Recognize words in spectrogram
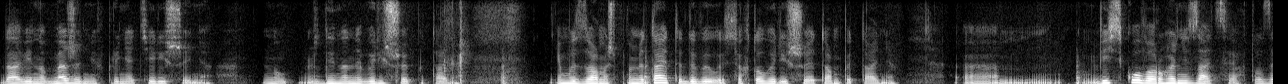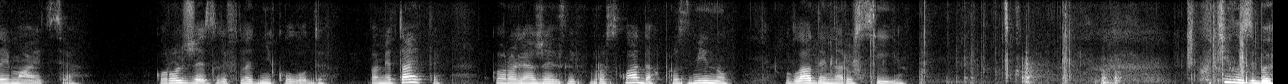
Да, він обмежений в прийнятті рішення. Ну, людина не вирішує питання. І ми з вами ж пам'ятаєте, дивилися, хто вирішує там питання. Ем, військова організація, хто займається. Король жезлів на дні колоди. Пам'ятаєте? Короля жезлів в розкладах про зміну влади на Росії. Хотілося б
